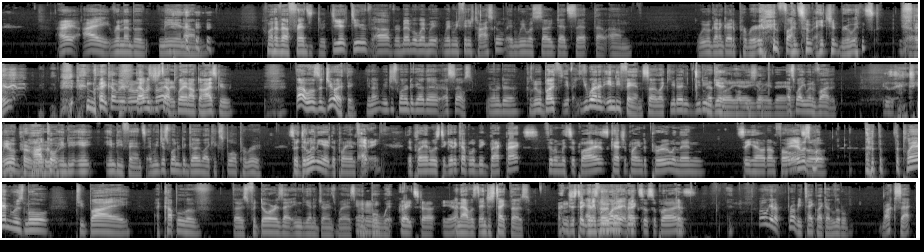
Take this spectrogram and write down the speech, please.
I I remember me and um one of our friends. Do you do you uh, remember when we when we finished high school and we were so dead set that um we were gonna go to Peru and find some ancient ruins. no. like can't believe I that wasn't was just our plan after high school. That was a duo thing, you know. We just wanted to go there ourselves. We wanted to because we were both. You, you weren't an Indy fan, so like you didn't you didn't That's get why, it. yeah, you obviously. got me there. That's why you weren't invited. 'Cause- We were Peru. hardcore Indy Indy fans, and we just wanted to go like explore Peru. So delineate the plan for me. The plan was to get a couple of big backpacks, fill them with supplies, catch a plane to Peru, and then see how it unfolds. It was or- mo- the the plan was more to buy a couple of those fedoras that Indiana Jones wears and Mhm. a bullwhip, Great start, yeah. and that was and just take those. And just take and those if we no wanted- we- backpacks or supplies. Well, we're gonna probably take like a little rucksack,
